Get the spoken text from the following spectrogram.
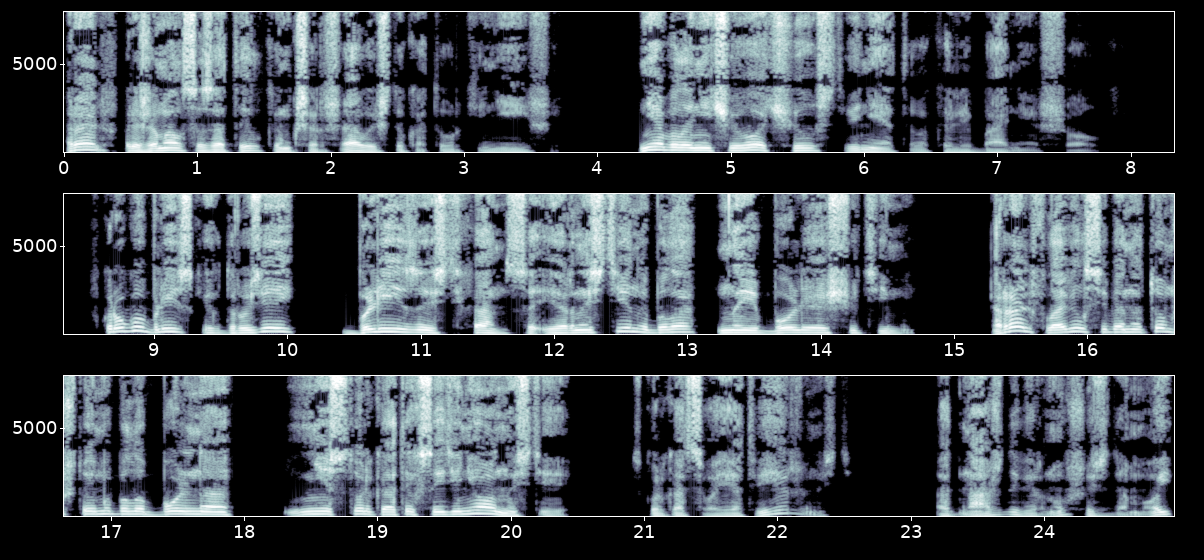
Ральф прижимался затылком к шершавой штукатурке ниши. Не было ничего чувственнее этого колебания шелка. В кругу близких друзей близость Ханса и Эрнестины была наиболее ощутимой. Ральф ловил себя на том, что ему было больно не столько от их соединенности, сколько от своей отверженности. Однажды, вернувшись домой,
